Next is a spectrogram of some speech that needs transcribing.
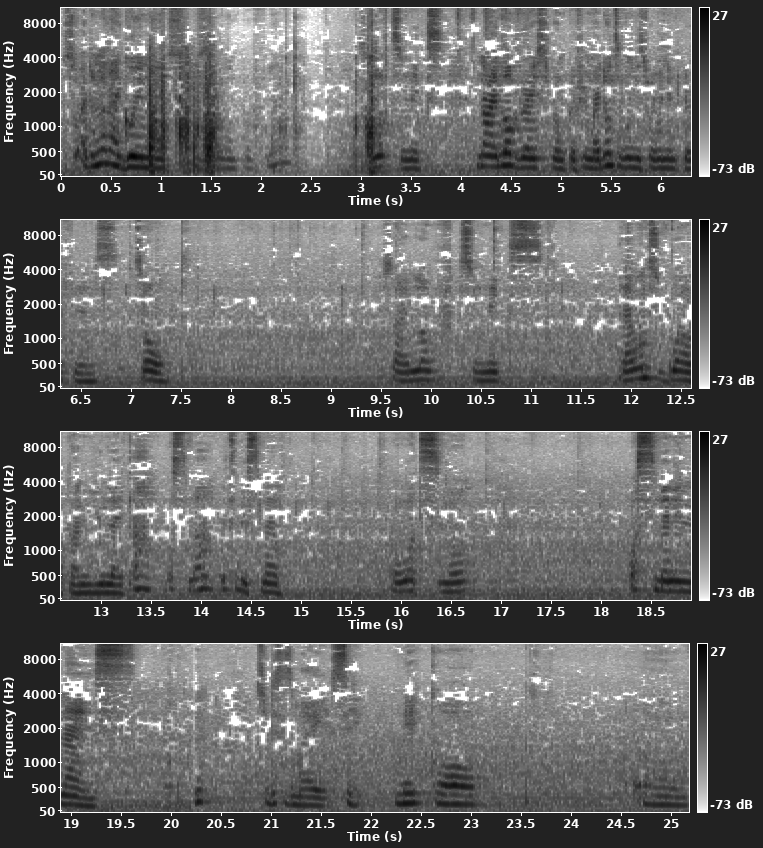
So I do not like going out using perfume. I love to mix. Now I love very strong perfume. I don't even use feminine perfumes. So so I love to mix. And I want to go out and you like, ah, what smell? What's the smell? Or you know what's smelling nice? So this is my see makeup um,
